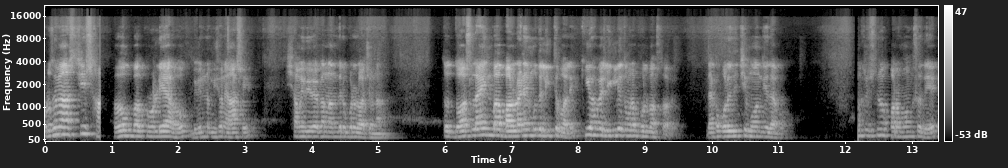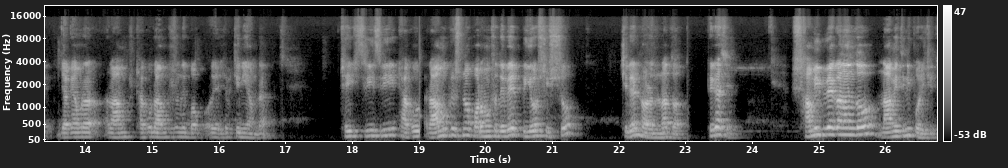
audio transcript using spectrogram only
প্রথমে আসছি হোক বা পুরুলিয়া হোক, বিভিন্ন মিশনে আসে। স্বামী বিবেকানন্দের উপরে রচনা। তো দশ লাইন বা বারো লাইনের মধ্যে লিখতে বলে। কীভাবে লিখলে তোমরা ভুল মার্কস পাবে দেখো, বলে দিচ্ছি, মন দিয়ে দেখো। রামকৃষ্ণ পরমহংসদেব, যাকে আমরা রাম ঠাকুর রামকৃষ্ণদেব হিসেবে চিনি আমরা, সেই শ্রী শ্রী ঠাকুর রামকৃষ্ণ পরমহংসদেবের প্রিয় শিষ্য ছিলেন নরেন্দ্রনাথ দত্ত, ঠিক আছে? স্বামী বিবেকানন্দ নামে তিনি পরিচিত।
